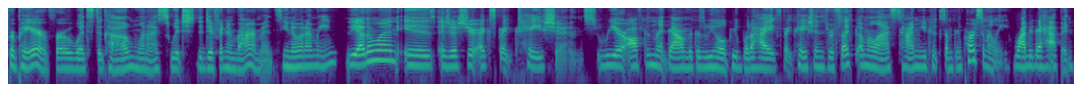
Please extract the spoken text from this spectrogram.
prepare for what's to come when I switch the different environments. You know what I mean? The other one is adjust your expectations. We are often let down because we hold people to high expectations. Reflect on the last time you took something personally. Why did it happen?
